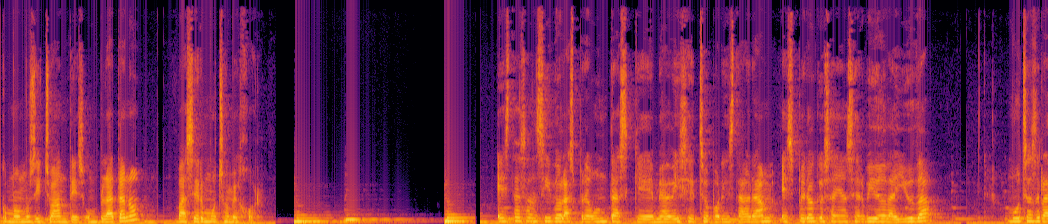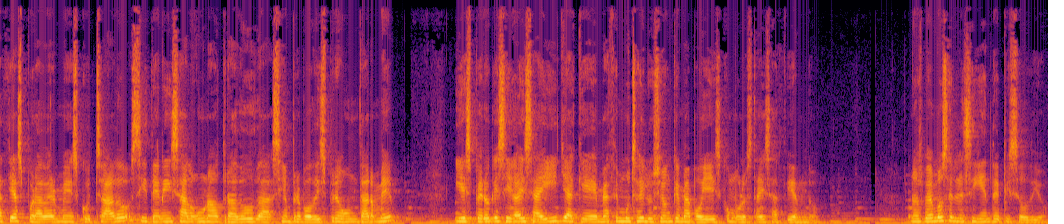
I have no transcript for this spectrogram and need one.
como hemos dicho antes, un plátano, va a ser mucho mejor. Estas han sido las preguntas que me habéis hecho por Instagram, espero que os hayan servido de ayuda. Muchas gracias por haberme escuchado, si tenéis alguna otra duda siempre podéis preguntarme y espero que sigáis ahí ya que me hace mucha ilusión que me apoyéis como lo estáis haciendo. Nos vemos en el siguiente episodio.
